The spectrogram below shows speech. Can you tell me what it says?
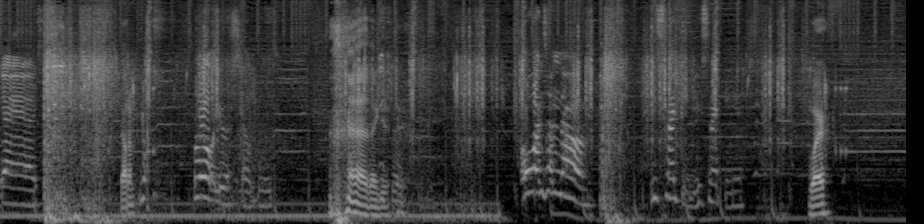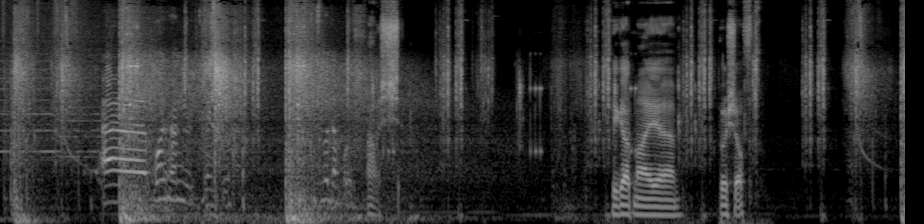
Yeah, yeah, yeah. I see. Got him. Bro, you're so good. Thank you. Oh, one's on down. He's sniping. He's sniping you. Where? Uh, 120. He's with a bush. Oh shit. You got my um, bush off. I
